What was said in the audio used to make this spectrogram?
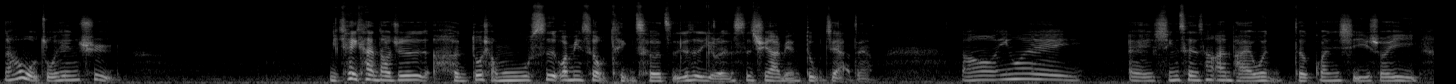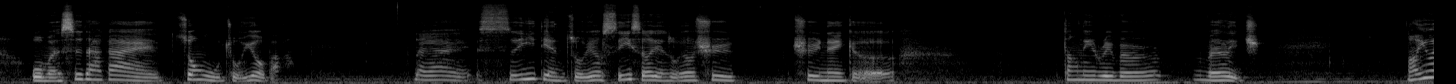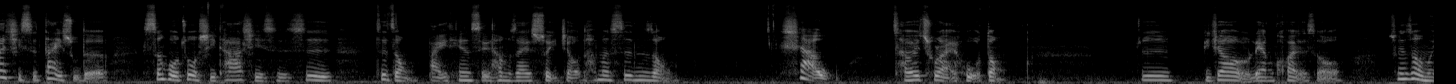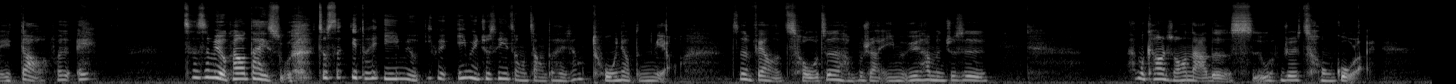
然后我昨天去，你可以看到，就是很多小木屋是外面是有停车子，就是有人是去那边度假这样。然后因为诶行程上安排问的关系，所以我们是大概中午左右吧。大概十一点左右，十一十二点左右去去那个 Dunny River Village。然后，因为其实袋鼠的生活作息，它其实是这种白天谁他们是在睡觉，他们是那种下午才会出来活动，就是比较凉快的时候。所以说，我们一到发现，哎。真是没有看到袋鼠，就是一堆 emu，因为 emu 就是一种长得很像鸵鸟的鸟，真的非常的丑，我真的很不喜欢 emu，因为他们就是，他们看到手上拿的食物，他们就会冲过来。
